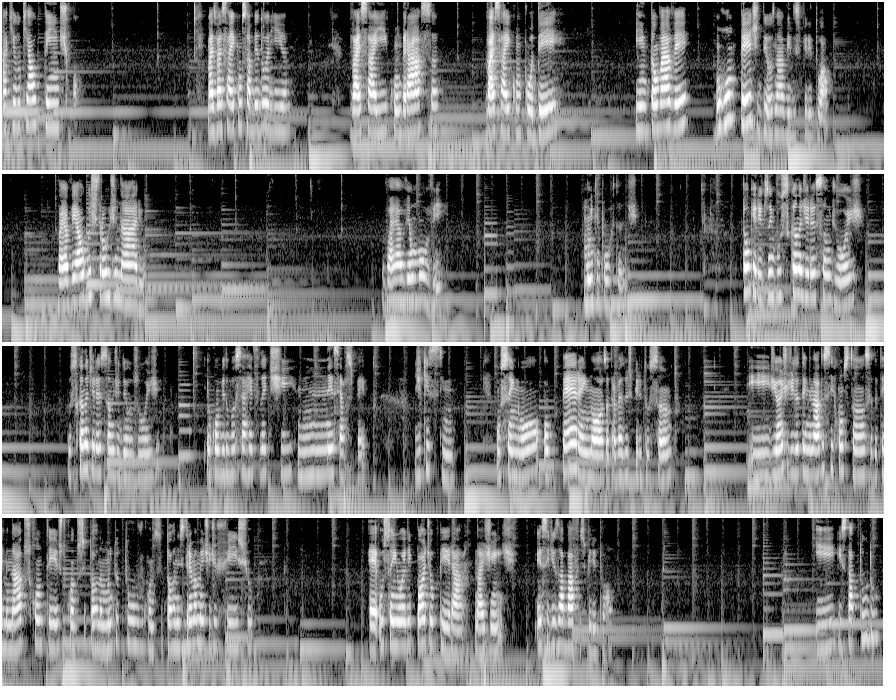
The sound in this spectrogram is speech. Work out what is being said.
aquilo que é autêntico. Mas vai sair com sabedoria, vai sair com graça, vai sair com poder. E então vai haver um romper de Deus na vida espiritual. Vai haver algo extraordinário. Vai haver um mover. Muito importante. Então, queridos, em buscando a direção de hoje, buscando a direção de Deus hoje, eu convido você a refletir nesse aspecto de que sim, o Senhor opera em nós através do Espírito Santo e diante de determinadas circunstâncias, determinados contextos, quando se torna muito turvo, quando se torna extremamente difícil, é, o Senhor ele pode operar na gente esse desabafo espiritual. E está tudo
